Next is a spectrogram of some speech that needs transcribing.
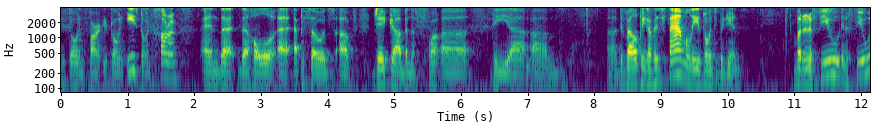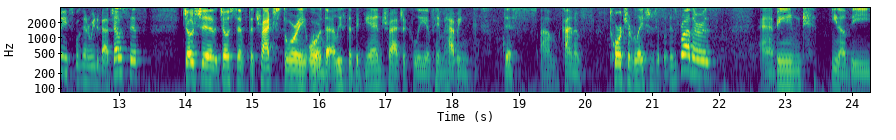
He's going far, He's going east, going to Haran, and the the whole episodes of Jacob and the the um, developing of his family is going to begin. But in a few in a few weeks, we're going to read about Joseph. Joseph, Joseph, the tragic story, or the, at least that began tragically, of him having this um, kind of tortured relationship with his brothers, uh, being, you know, the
